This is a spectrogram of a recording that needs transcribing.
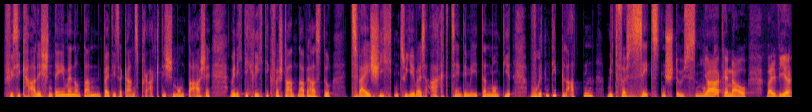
physikalischen Themen und dann bei dieser ganz praktischen Montage. Wenn ich dich richtig verstanden habe, hast du zwei Schichten zu jeweils acht Zentimetern montiert. Wurden die Platten mit versetzten Stößen montiert? Ja, genau, weil wir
